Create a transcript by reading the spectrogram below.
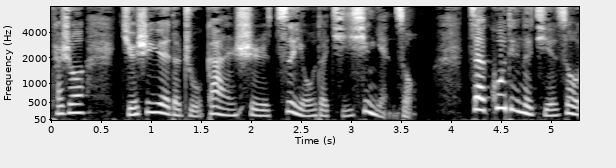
他说：“爵士乐的主干是自由的即兴演奏，在固定的节奏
